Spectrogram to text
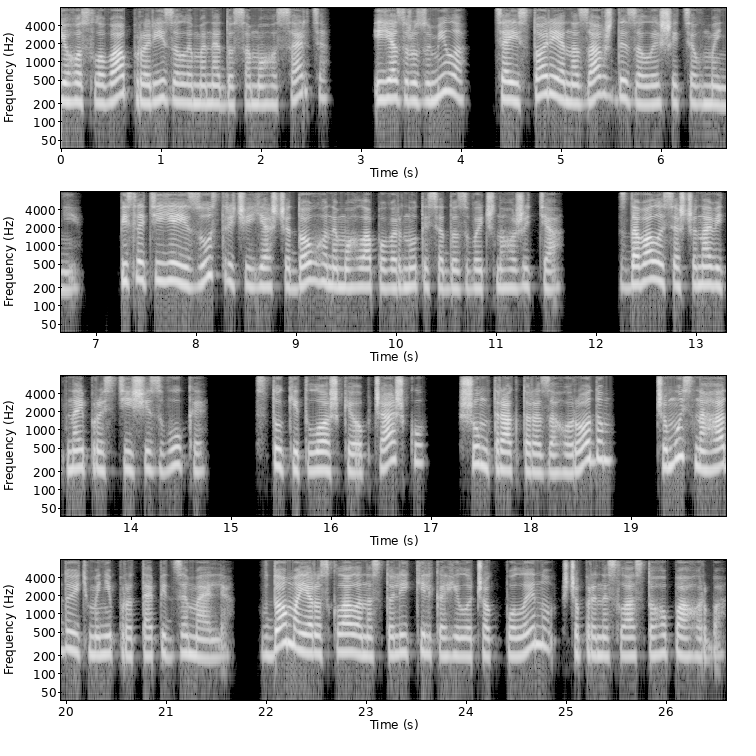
Його слова прорізали мене до самого серця, і я зрозуміла, ця історія назавжди залишиться в мені. Після тієї зустрічі я ще довго не могла повернутися до звичного життя. Здавалося, що навіть найпростіші звуки стукіт ложки об чашку, шум трактора за городом чомусь нагадують мені про те підземелля. Вдома я розклала на столі кілька гілочок полину, що принесла з того пагорба.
